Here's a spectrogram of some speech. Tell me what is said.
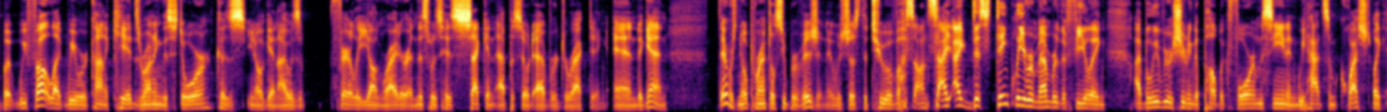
but we felt like we were kind of kids running the store because you know again I was a fairly young writer and this was his second episode ever directing, and again there was no parental supervision. It was just the two of us on site. I distinctly remember the feeling. I believe we were shooting the public forum scene, and we had some question. Like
